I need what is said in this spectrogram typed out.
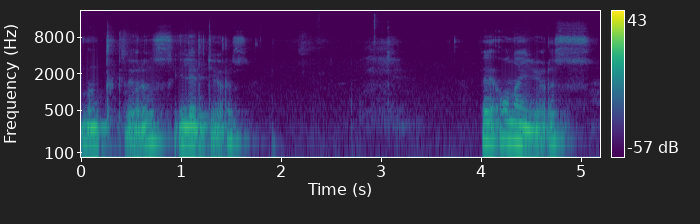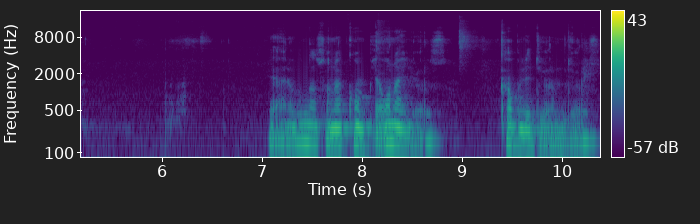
Bunu tıklıyoruz. İleri diyoruz. Ve onaylıyoruz. Yani bundan sonra komple onaylıyoruz. Kabul ediyorum diyoruz.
